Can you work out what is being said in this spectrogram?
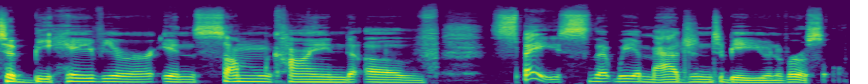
to behavior in some kind of space that we imagine to be universal.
